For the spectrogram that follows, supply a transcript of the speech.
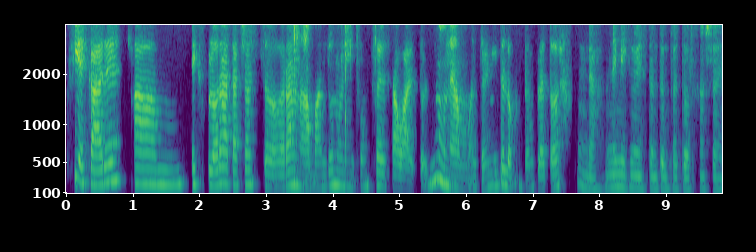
fiecare a explorat această rană a abandonului într-un fel sau altul. Nu ne-am întâlnit deloc întâmplător. Da, nimic nu este întâmplător, așa e.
